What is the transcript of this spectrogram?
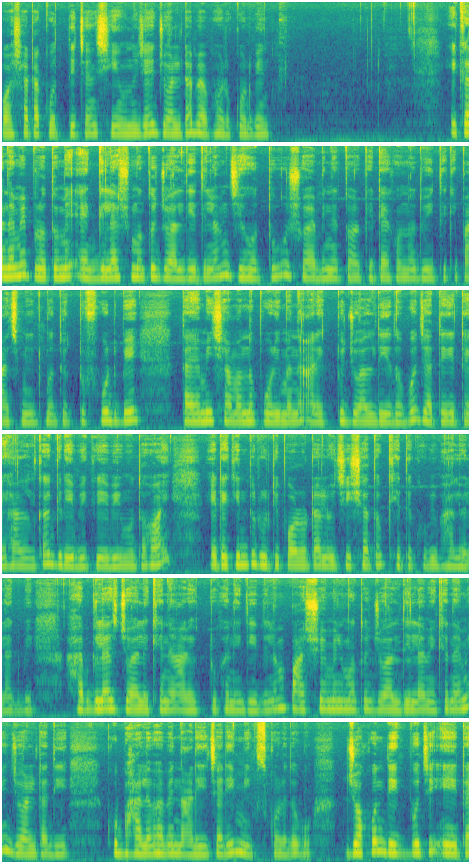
কষাটা করতে চান, সেই অনুযায়ী জলটা ব্যবহার করবেন। এখানে আমি প্রথমে এক গ্লাস মতো জল দিয়ে দিলাম, যেহেতু সয়াবিনের তরকারিটা এখনও দুই থেকে পাঁচ মিনিট মতো একটু ফুটবে, তাই আমি সামান্য পরিমাণে আরেকটু জল দিয়ে দেবো যাতে এটা হালকা গ্রেভি গ্রেভি মতো হয়। এটা কিন্তু রুটি পরোটা লুচির সাথেও খেতে খুবই ভালো লাগবে। হাফ গ্লাস জল এখানে আর একটুখানি দিয়ে দিলাম, পাঁচশো এমএল মতো জল দিলাম এখানে আমি, জলটা দিয়ে খুব ভালোভাবে নাড়িয়ে চাড়িয়ে মিক্স করে দেবো। যখন দেখব যে এটা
